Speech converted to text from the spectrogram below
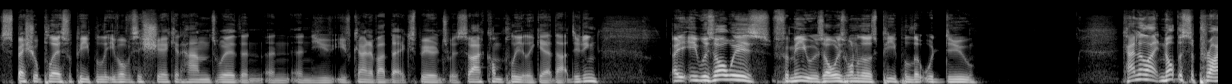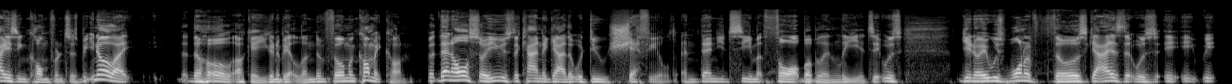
special place for people that you've obviously shaken hands with, and and and you you've kind of had that experience with. So I completely get that, dude. It was always for me. It was always one of those people that would do kind of like not the surprising conferences, but you know, like the, whole okay, you're going to be at London Film and Comic Con, but then also he was the kind of guy that would do Sheffield, and then you'd see him at Thought Bubble in Leeds. It was, you know, it was one of those guys that was it. it, it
